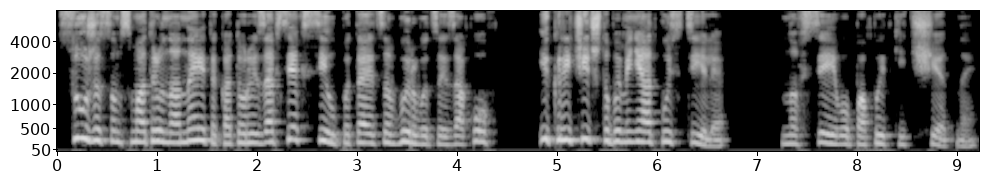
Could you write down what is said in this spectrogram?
С ужасом смотрю на Нейта, который изо всех сил пытается вырваться из оков и кричит, чтобы меня отпустили. Но все его попытки тщетны.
